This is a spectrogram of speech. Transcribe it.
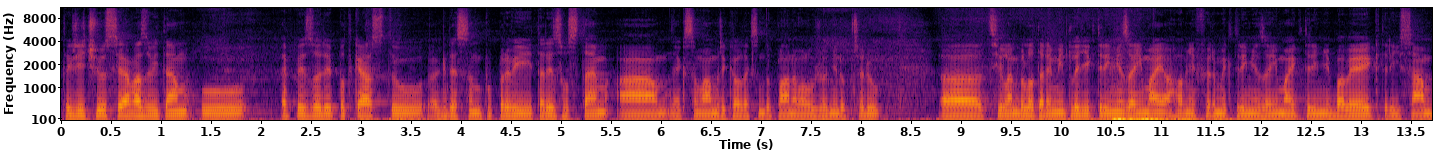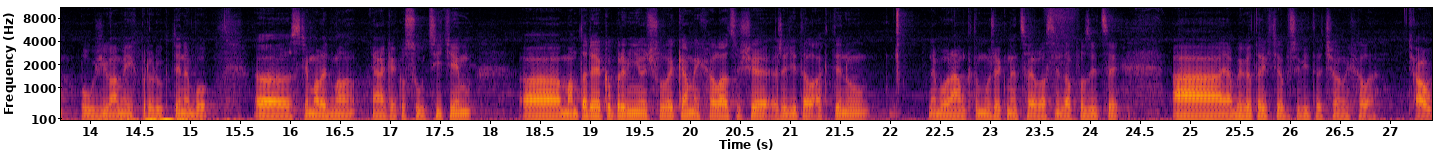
Takže čus, já vás vítám u epizody podcastu, kde jsem poprvé tady s hostem a jak jsem vám říkal, tak jsem to plánoval už hodně dopředu. Eh, cílem bylo tady mít lidi, kteří mě zajímají a hlavně firmy, které mě zajímají, které mě baví, který sám používám jejich produkty nebo eh, s těma lidma nějak jako soucítím. Mám tady jako prvního člověka Michala, což je ředitel Actinu, nebo nám k tomu řekne, co je vlastně za pozici. A já bych ho tady chtěl přivítat. Čau Michale. Čau.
